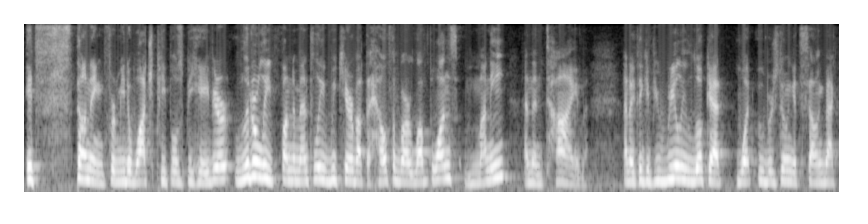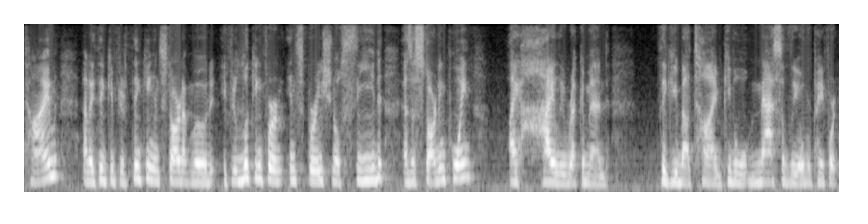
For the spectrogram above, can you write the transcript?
it's stunning for me to watch people's behavior. Literally, fundamentally, we care about the health of our loved ones, money, and then time. And I think if you really look at what Uber's doing, it's selling back time. And I think if you're thinking in startup mode, if you're looking for an inspirational seed as a starting point, I highly recommend thinking about time. People will massively overpay for it.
